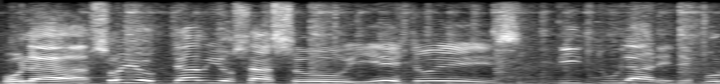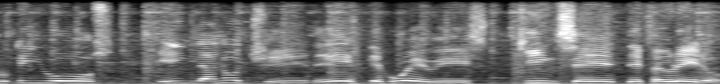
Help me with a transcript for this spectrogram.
Hola, soy Octavio Sazo y esto es Titulares Deportivos en la noche de este jueves 15 de febrero.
